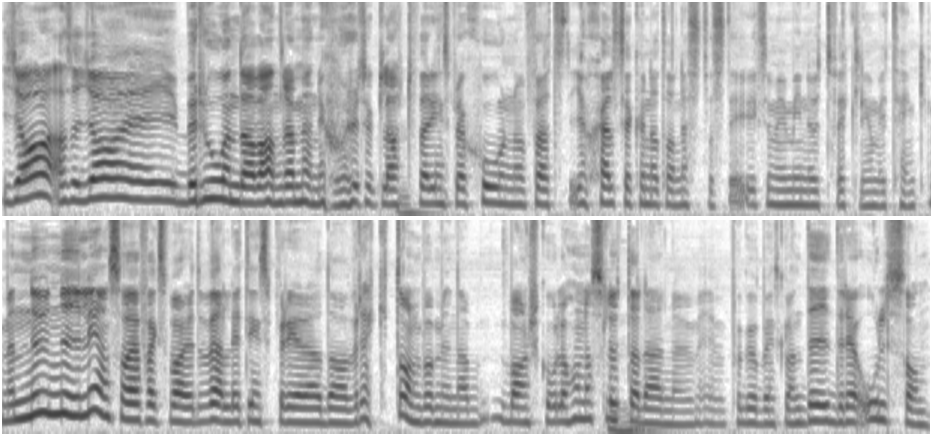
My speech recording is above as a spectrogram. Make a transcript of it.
Ja, alltså jag är ju beroende av andra människor såklart mm. för inspiration och för att jag själv ska kunna ta nästa steg liksom, i min utveckling och mitt tänk. Men nu nyligen så har jag faktiskt varit väldigt inspirerad av rektorn på mina barnskolor. Hon har slutat mm. där nu på Gubbängsskolan, Deidre Olsson.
